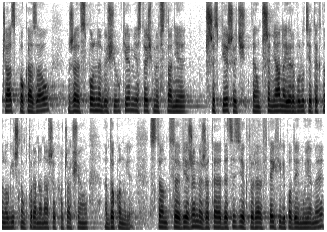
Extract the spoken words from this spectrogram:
czas pokazał, że wspólnym wysiłkiem jesteśmy w stanie przyspieszyć tę przemianę i rewolucję technologiczną, która na naszych oczach się dokonuje. Stąd wierzymy, że te decyzje, które w tej chwili podejmujemy,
